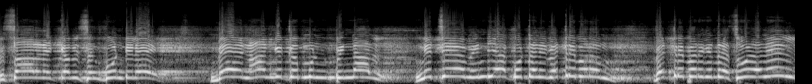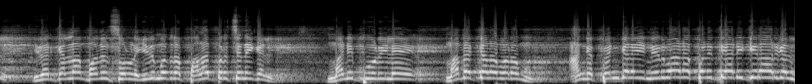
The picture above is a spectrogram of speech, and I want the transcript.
விசாரணை கமிஷன் கூண்டிலே மே நான்குக்கு முன் பின்னால் நிச்சயம் இந்தியா கூட்டணி வெற்றி பெறும் வெற்றி பெறுகின்ற சூழலில் இதற்கெல்லாம் பதில் சொல்லணும். இது முதல்ல பல பிரச்சனைகள். மணிப்பூரிலே மத கலவரம் அங்க பெண்களை நிர்வாணப்படுத்தி அடிக்கிறார்கள்.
